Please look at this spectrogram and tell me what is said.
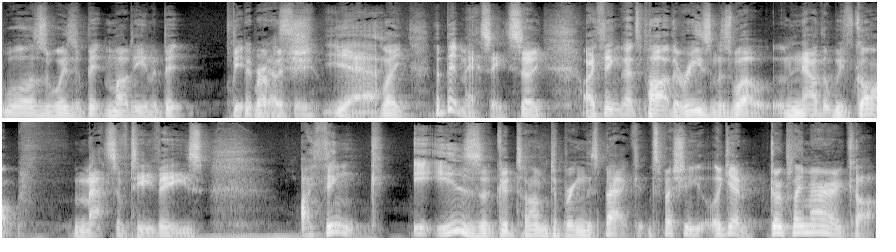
was always a bit muddy and a bit. Bit, Bit rubbish, messy. Yeah. like a bit messy. So I think that's part of the reason as well. Now that we've got massive TVs, I think it is a good time to bring this back. Especially again, go play Mario Kart.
